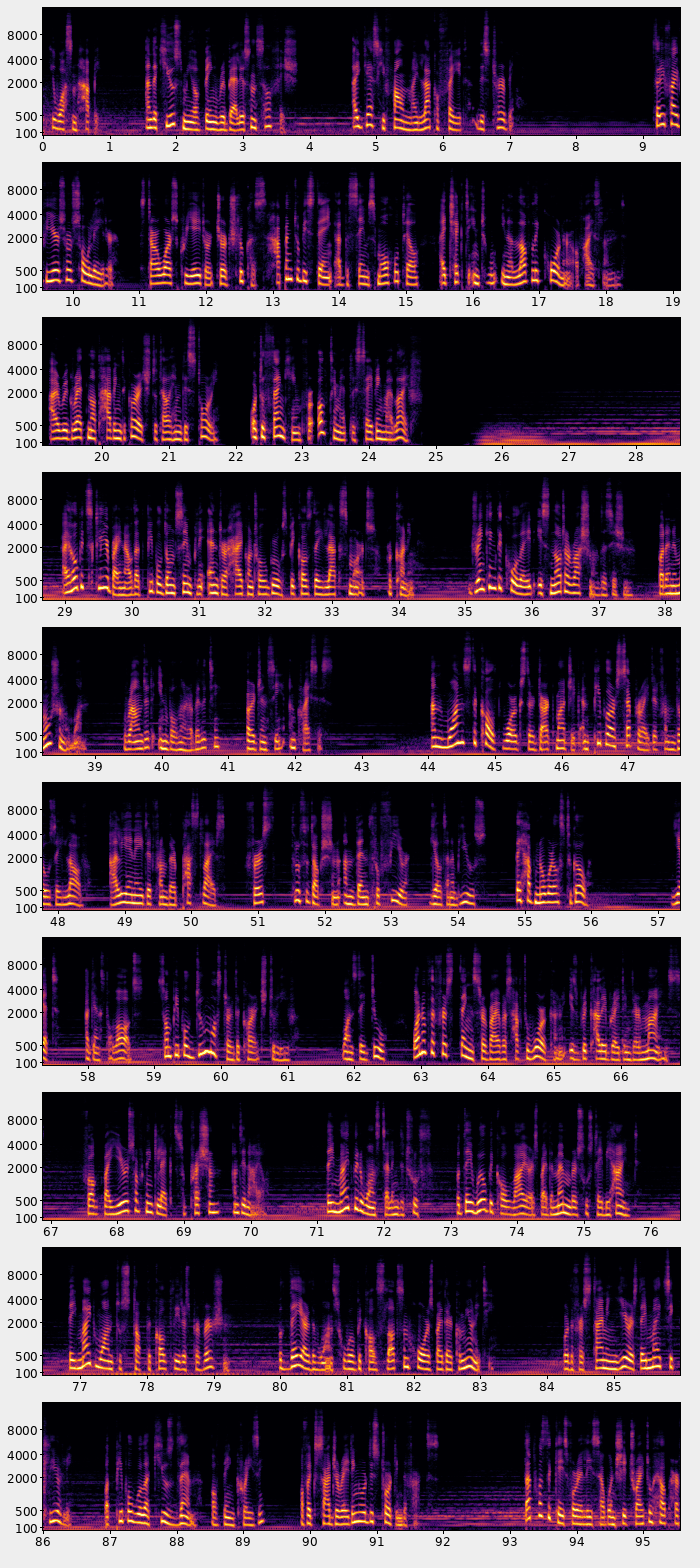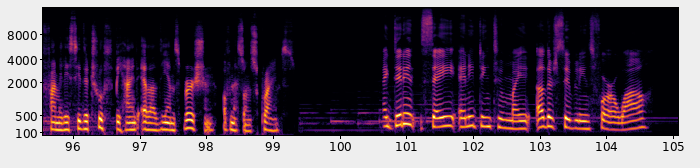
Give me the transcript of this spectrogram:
He wasn't happy and accused me of being rebellious and selfish. I guess he found my lack of faith disturbing. 35 years or so later, Star Wars creator George Lucas happened to be staying at the same small hotel I checked into in a lovely corner of Iceland. I regret not having the courage to tell him this story, or to thank him for ultimately saving my life. I hope it's clear by now that people don't simply enter high control groups because they lack smarts or cunning. Drinking the Kool Aid is not a rational decision, but an emotional one grounded in vulnerability, urgency, and crisis. And once the cult works their dark magic and people are separated from those they love, alienated from their past lives, first through seduction and then through fear, guilt, and abuse, they have nowhere else to go. Yet, against all odds, some people do muster the courage to leave. Once they do, one of the first things survivors have to work on is recalibrating their minds fogged by years of neglect, suppression, and denial. They might be the ones telling the truth, but they will be called liars by the members who stay behind. They might want to stop the cult leader's perversion, but they are the ones who will be called sluts and whores by their community. For the first time in years, they might see clearly, but people will accuse them of being crazy, of exaggerating or distorting the facts. That was the case for Elisa when she tried to help her family see the truth behind LLDM's version of Naasón's crimes. I didn't say anything to my other siblings for a while.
